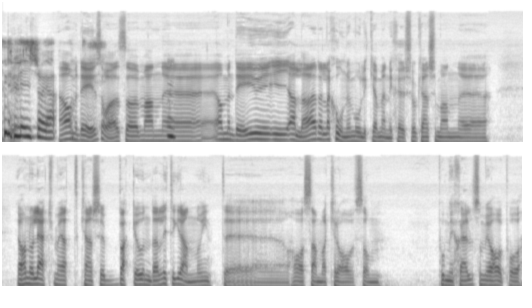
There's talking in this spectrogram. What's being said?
det blir så ja. Ja, men det är ju så. Alltså, man, eh, ja, men det är ju i alla relationer med olika människor så kanske man... Eh, jag har nog lärt mig att kanske backa undan lite grann och inte eh, ha samma krav som på mig själv som jag har på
